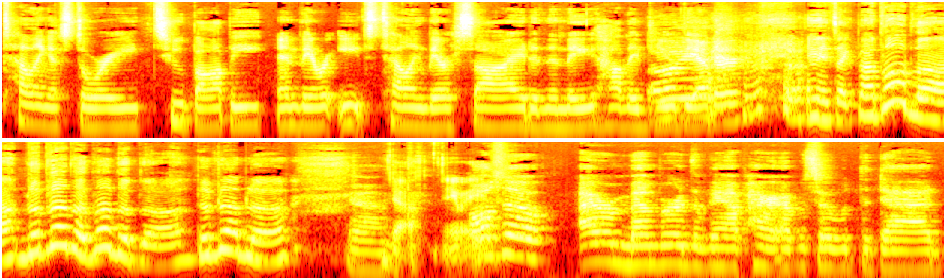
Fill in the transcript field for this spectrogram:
telling a story to Bobby, and they were each telling their side, and then they how they viewed Oh, the yeah. other, and it's like blah blah blah blah blah blah blah blah blah blah blah blah. yeah Yeah. Anyway. Also, I remember the vampire episode with the dad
